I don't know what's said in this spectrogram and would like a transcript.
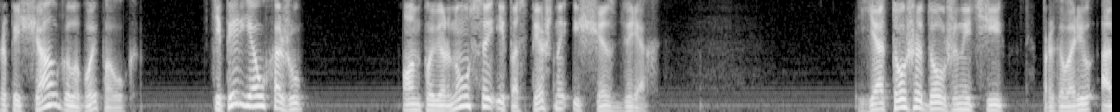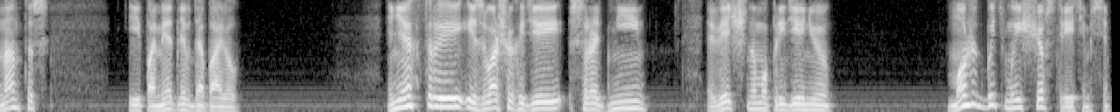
пропищал голубой паук. «Теперь я ухожу». Он повернулся и поспешно исчез в дверях. «Я тоже должен идти», — проговорил Анантас и, помедлив, добавил. «Некоторые из ваших идей сродни вечному придению. Может быть, мы еще встретимся».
